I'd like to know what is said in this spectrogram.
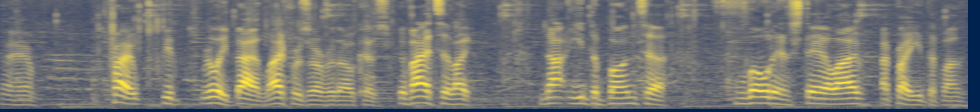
Right here. Probably be really bad life preserver though, because if I had to like not eat the bun to float and stay alive, I'd probably eat the bun.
